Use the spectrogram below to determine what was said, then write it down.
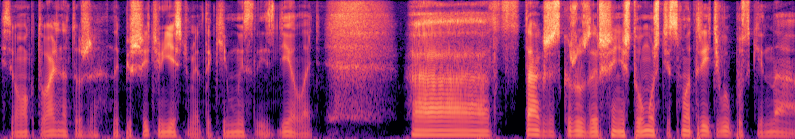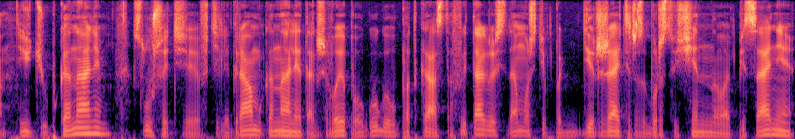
Если вам актуально, тоже напишите, есть у меня такие мысли сделать. А, также скажу в завершение, что вы можете смотреть выпуски на YouTube-канале, слушать в Telegram-канале, также в Apple, Google подкастов. И также всегда можете поддержать разбор священного писания.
